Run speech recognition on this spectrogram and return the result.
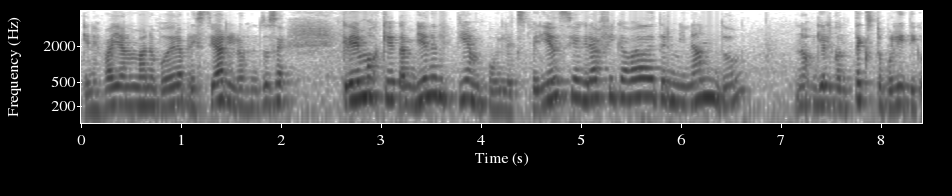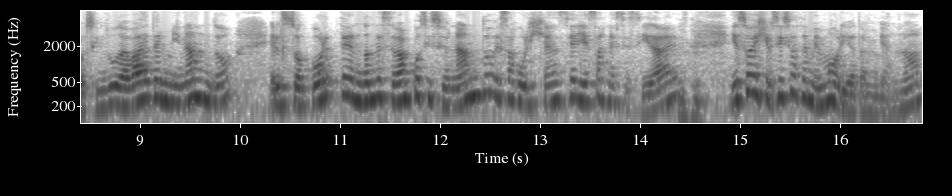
quienes vayan van a poder apreciarlos. Entonces, creemos que también el tiempo y la experiencia gráfica va determinando y el contexto político, sin duda, va determinando el soporte en donde se van posicionando esas urgencias y esas necesidades y esos ejercicios de memoria también, ¿no?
